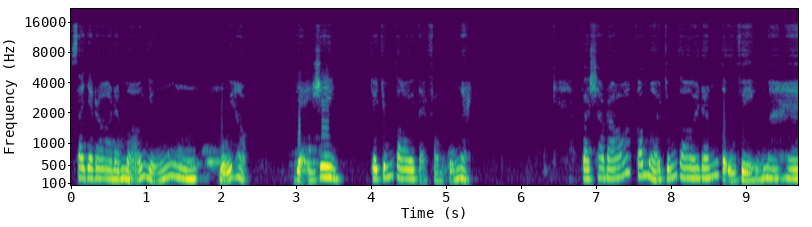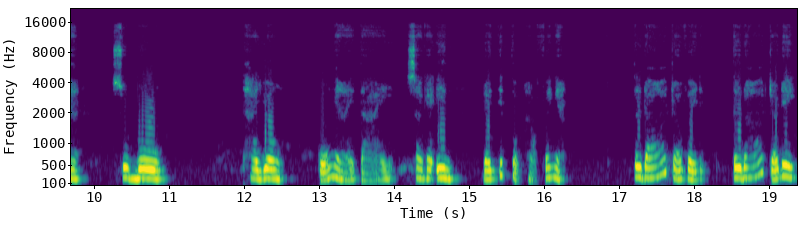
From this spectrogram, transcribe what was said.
Sayadaw đã mở những buổi học dạy riêng cho chúng tôi tại phòng của Ngài. Và sau đó có mời chúng tôi đến tự viện Maha Subo Thayon của Ngài tại Sagain để tiếp tục học với Ngài. Từ đó trở về từ đó trở đi,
